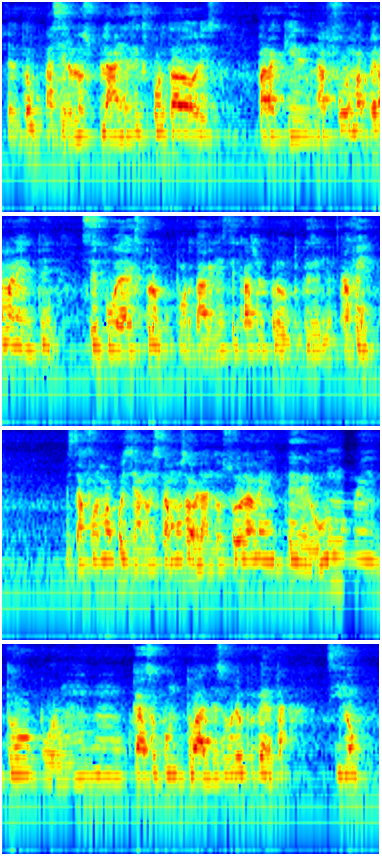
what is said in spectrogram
¿cierto? Hacer los planes exportadores para que de una forma permanente se pueda exportar, en este caso, el producto que sería el café. De esta forma pues ya no estamos hablando solamente de un momento por un caso puntual de sobreoferta, sino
